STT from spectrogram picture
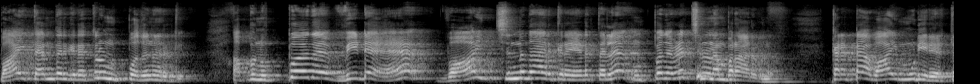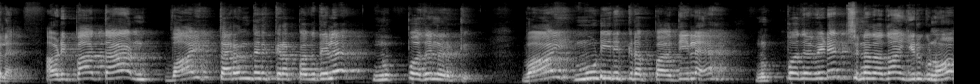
வாய் திறந்திருக்கிற இடத்துல முப்பதுன்னு இருக்கு. அப்போ முப்பதை விட வாய் சின்னதா இருக்கிற இடத்துல முப்பதை விட சின்ன நம்பரா இருக்கணும். கரெக்டா வாய் மூடிற இடத்துல. அப்படி பார்த்தா வாய் திறந்திருக்கிற பகுதியில் முப்பதுன்னு இருக்கு. வாய் மூடி இருக்கிற பகுதியில் முப்பதை விட சின்னதாக தான் இருக்கணும்.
